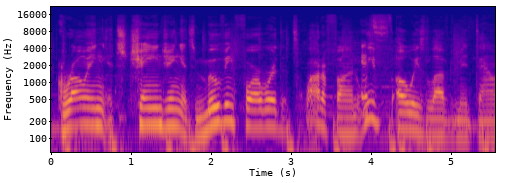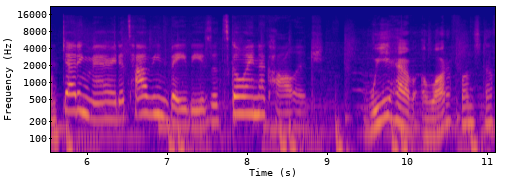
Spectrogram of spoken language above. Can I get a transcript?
It's growing, it's changing, it's moving forward. It's a lot of fun. It's- We've always loved Midtown. Getting married, it's having babies, it's going to college. We have a lot of fun stuff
